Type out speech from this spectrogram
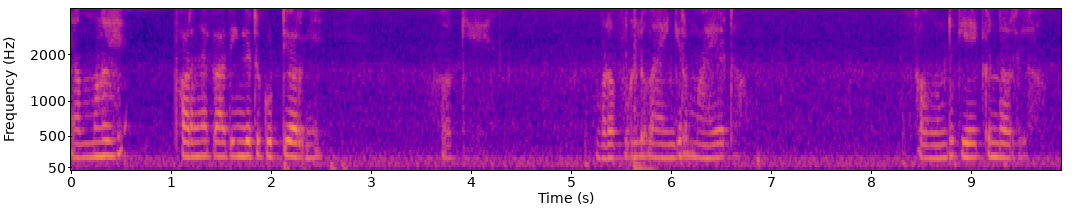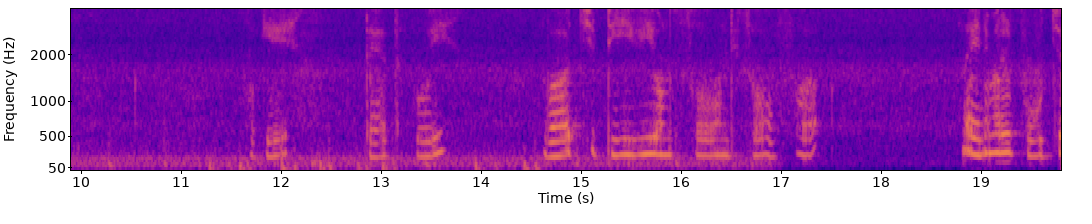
നമ്മൾ പറഞ്ഞ കാര്യം കേട്ട് കുട്ടി ഉറങ്ങി. ഓക്കെ. ഇവിടെ ഫുള്ള് ഭയങ്കര മഴ കേട്ടോ സൗണ്ട് കേൾക്കണ്ടറില്ല ഓക്കെ. തേത്ത് പോയി. Watch T V on so on the sofa അതിന് മേലെ പൂച്ച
